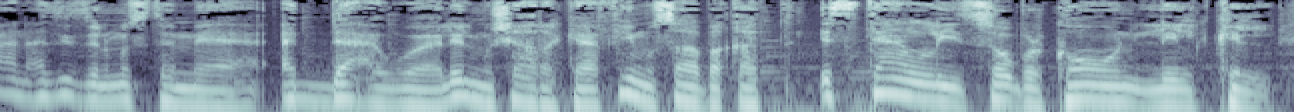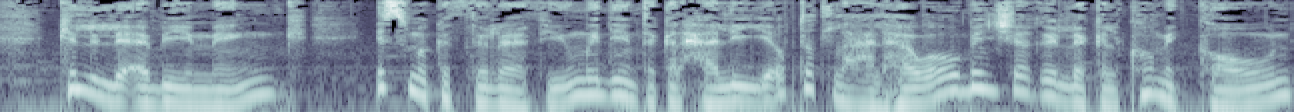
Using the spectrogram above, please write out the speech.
طبعا عزيزي المستمع الدعوة للمشاركة في مسابقة Stan Lee Super Con للكل. كل اللي أبيه منك اسمك الثلاثي ومدينتك الحالية وبتطلع على الهواء وبنشغل لك ال Comic Con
